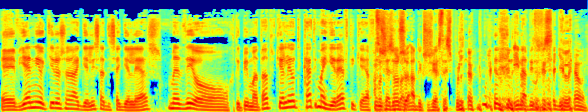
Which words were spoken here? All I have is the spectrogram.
Ε, βγαίνει ο κύριος Αγγελής αντισαγγελέας με δύο χτυπήματά του και λέει ότι κάτι μαγειρεύτηκε. αφήνει Αυτός κάτι είναι στου παρά- αντιεξουσιαστέ που λέμε. Είναι αντί των εισαγγελέων.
